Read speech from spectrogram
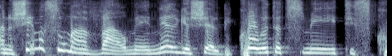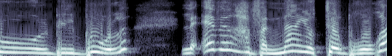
אנשים עשו מעבר מאנרגיה של ביקורת עצמית, תסכול, בלבול, לעבר הבנה יותר ברורה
